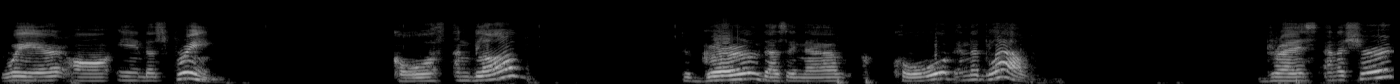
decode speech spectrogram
wear uh, in the spring? Coat and glove? The girl doesn't have a coat and a glove. Dress and a shirt?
